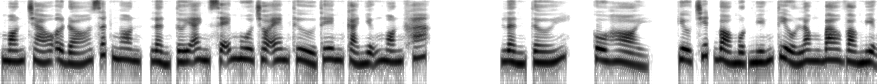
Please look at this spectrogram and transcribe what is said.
món cháo ở đó rất ngon, lần tới anh sẽ mua cho em thử thêm cả những món khác. Lần tới, cô hỏi, Kiều Chiết bỏ một miếng tiểu long bao vào miệng,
